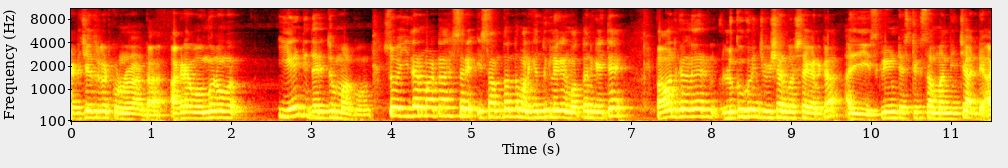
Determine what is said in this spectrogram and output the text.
ఎట్లా చేతులు కట్టుకున్నాడంట. అక్కడ ఒంగును ఏంటి దరిద్రం మాకు? సో ఇదనమాట సరే ఈ సంతంతో మనకి ఎందుకు లేని మొత్తానికి అయితే పవన్ కళ్యాణ్ గారి లుక్ గురించి విషయానికి వస్తే కనుక అది స్క్రీన్ టెస్ట్కి సంబంధించి అంటే ఆ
